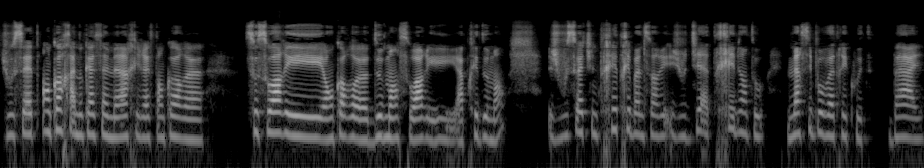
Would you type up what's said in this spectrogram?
Je vous souhaite encore Hanouka Samer. Il reste encore, euh, ce soir et encore euh, demain soir et après-demain. Je vous souhaite une très très bonne soirée. Je vous dis à très bientôt. Merci pour votre écoute. Bye.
